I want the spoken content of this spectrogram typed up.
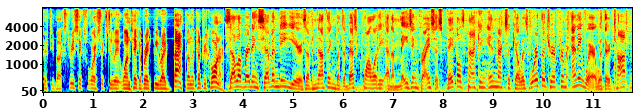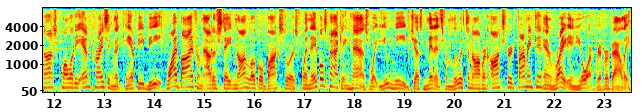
50 bucks 364 6281. Take a break. Be right back on the Country Corner. Celebrating 70 years of nothing but the best quality at amazing prices. Naples Packing in Mexico is worth a trip from anywhere with their top notch quality and pricing that can't be beat. Why buy from out of state, non local box stores when Naples Packing has what you need just minutes from Lewiston, Auburn, Oxford, Farmington, and right in your River Valley?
